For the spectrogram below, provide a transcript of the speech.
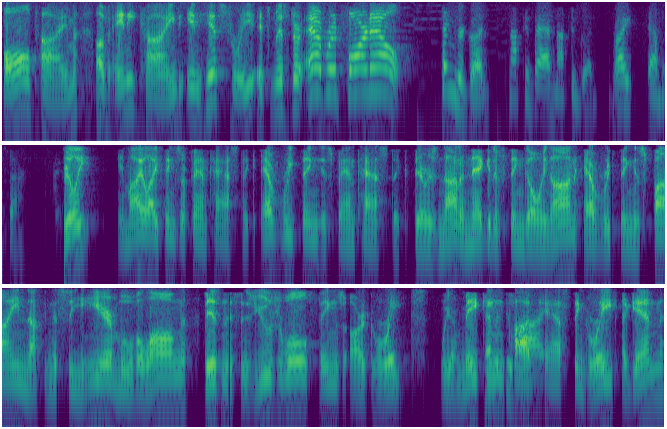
all time, of any kind in history. It's Mr. Everett Farnell. things are good. Not too bad, not too good. Right down the center. Really? In my life, things are fantastic. Everything is fantastic. There is not a negative thing going on. Everything is fine. Nothing to see here. Move along. Business as usual. Things are great. We are making too high. podcasting great again.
